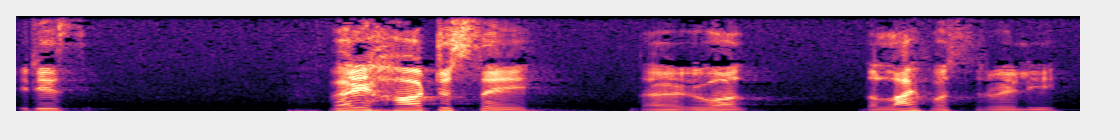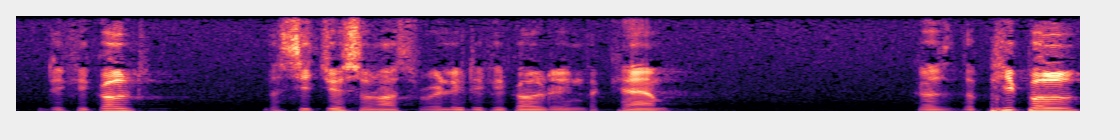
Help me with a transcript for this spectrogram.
it is very hard to say that it was the life was really difficult. The situation was really difficult in the camp because the people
